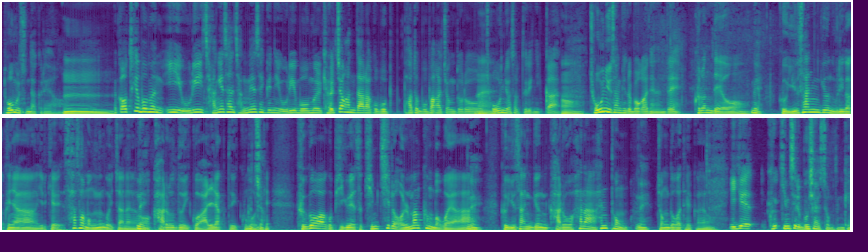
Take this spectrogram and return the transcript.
도움을 준다 그래요. 음. 그러니까 어떻게 보면 이 우리 장에 사는 장내 세균이 우리 몸을 결정한다라고 뭐 봐도 무방할 정도로 네. 좋은 녀석들이니까 어. 좋은 유산균을 먹어야 되는데 그런데요. 네. 그 유산균 우리가 그냥 이렇게 사서 먹는 거 있잖아요. 네. 가루도 있고 알약도 있고 뭐 그쵸. 이렇게 그거하고 비교해서 김치를 얼만큼 먹어야 네. 그 유산균 가루 하나 한통 네. 정도가 될까요? 이게 그 김치를 무시할 수 없는 게.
